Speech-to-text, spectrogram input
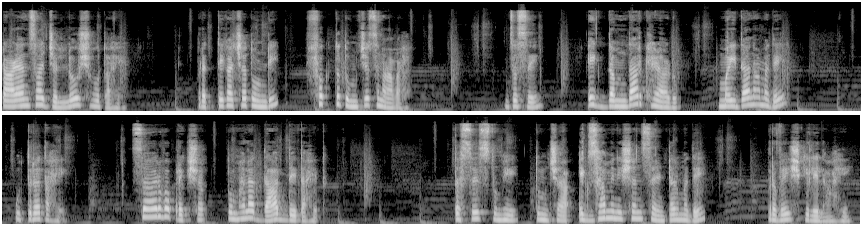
टाळ्यांचा जल्लोष होत आहे. प्रत्येकाच्या तोंडी फक्त तुमचेच नाव आहे. जसे एक दमदार खेळाडू मैदानामध्ये उतरत आहे. सर्व प्रेक्षक तुम्हाला दाद देत आहेत. तसेच तुम्ही तुमच्या एक्झामिनेशन सेंटरमध्ये प्रवेश केलेला आहे.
